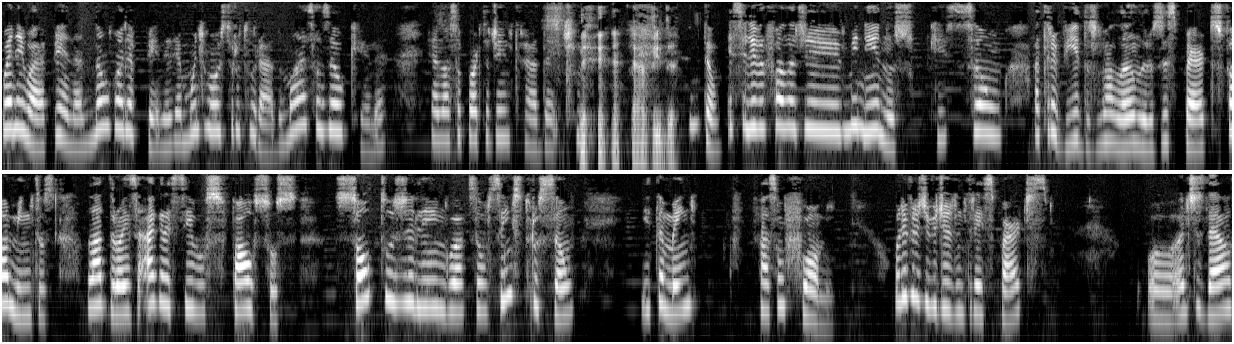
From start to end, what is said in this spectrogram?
O Enem vale a pena? Não vale a pena, ele é muito mal estruturado, mas fazer o que, né? É a nossa porta de entrada aí. é a vida. Então, esse livro fala de meninos que são atrevidos, malandros, espertos, famintos, ladrões, agressivos, falsos, soltos de língua, são sem instrução e também passam fome. O livro é dividido em três partes. Antes dela,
